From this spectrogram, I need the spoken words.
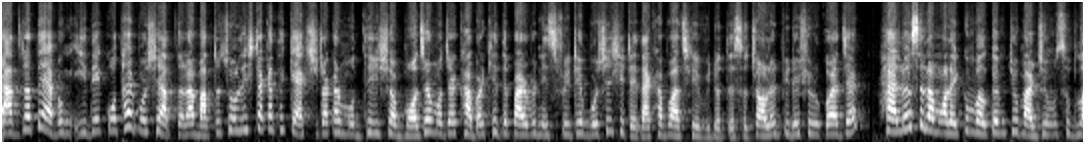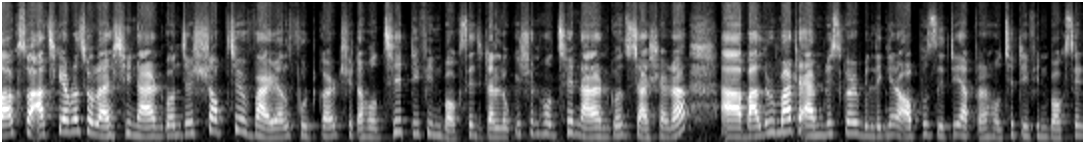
চাঁদরাতে এবং ঈদে কোথায় বসে আপনারা? মাত্র চল্লিশ টাকা থেকে একশো টাকার মধ্যেই সব মজার মজার খাবার খেতে পারবেন স্ট্রিটে বসে, সেটাই দেখাবো আজকে ভিডিওতে। সো চলেন ভিডিও শুরু করা যাক। হ্যালো আসসালামু আলাইকুম ওয়েলকাম টু মার্জি মুসু ব্লগ সো আজকে আমরা চলে আসছি নারায়ণগঞ্জের সবচেয়ে ভাইরাল ফুড কার্ট সেটা হচ্ছে টিফিন বক্সে যেটা লোকেশন হচ্ছে নারায়ণগঞ্জ, চাষারা বালুরমাঠ অ্যামডি স্কোয়ার বিল্ডিং এর অপোজিটে আপনারা হচ্ছে টিফিন বক্সের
